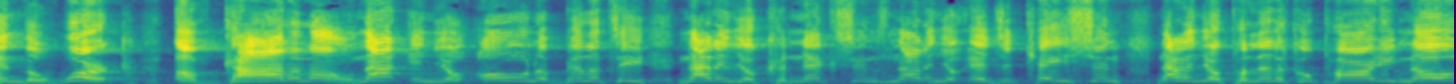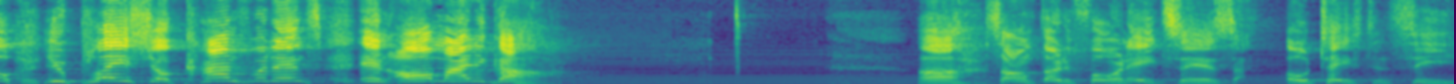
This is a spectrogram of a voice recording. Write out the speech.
in the work of God alone, not in your own ability, not in your connections, not in your education, not in your political party. No, you place your confidence in Almighty God. Uh, Psalm 34 and 8 says, Oh, taste and see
